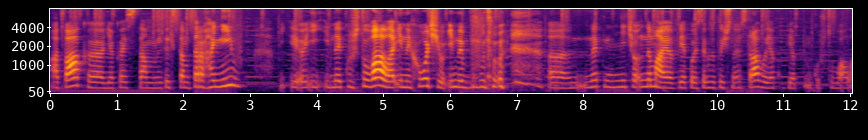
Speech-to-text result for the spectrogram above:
А так, е, якесь там, якихось там тарганів і, і, і не куштувала, і не хочу, і не буду. Е, Не, нічого, немає якоїсь екзотичної страви, яку б я куштувала.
